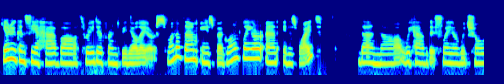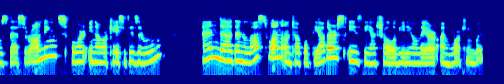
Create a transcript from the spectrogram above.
Here you can see I have uh, three different video layers. One of them is background layer and it is white. Then uh, we have this layer which shows the surroundings or in our case it is a room and uh, then the last one on top of the others is the actual video layer I'm working with.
